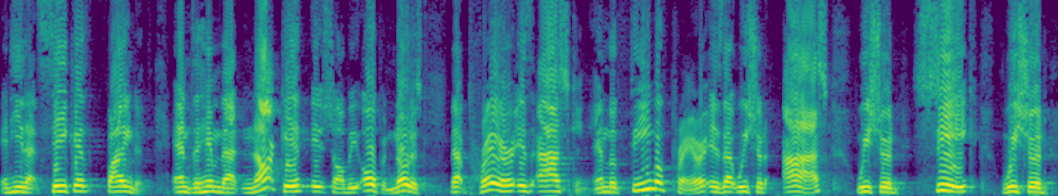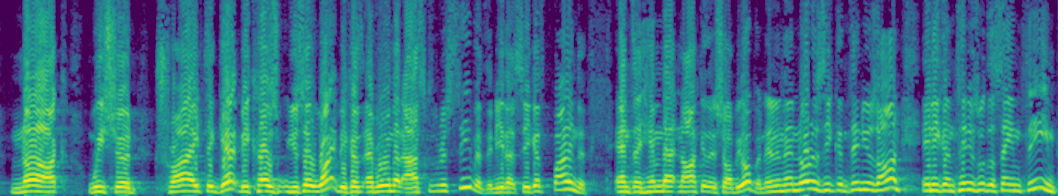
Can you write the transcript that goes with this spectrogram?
and he that seeketh findeth. And to him that knocketh, it shall be opened. Notice that prayer is asking. And the theme of prayer is that we should ask, we should seek, we should knock, we should try to get. Because you say, why? Because everyone that asketh receiveth, and he that seeketh findeth. And to him that knocketh, it shall be opened. And then notice he continues on, and he continues with the same theme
